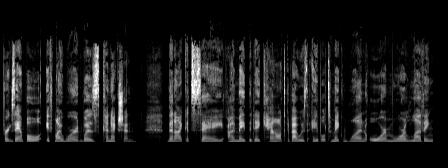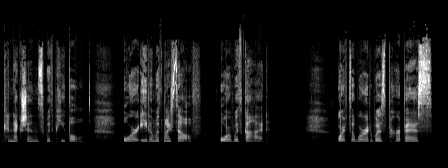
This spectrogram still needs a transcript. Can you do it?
For example, if my word was connection, then I could say I made the day count if I was able to make one or more loving connections with people, or even with myself, or with God. Or if the word was purpose,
